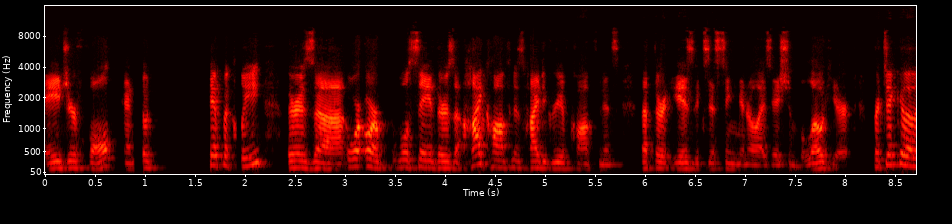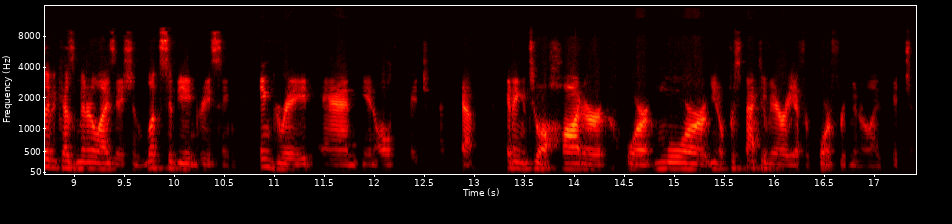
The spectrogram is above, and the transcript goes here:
major fault, and so typically there is a, or, or we'll say there's a high confidence, high degree of confidence that there is existing mineralization below here, particularly because mineralization looks to be increasing in grade and in alteration at depth, getting into a hotter or more, you know, prospective area for porphyry mineralization.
